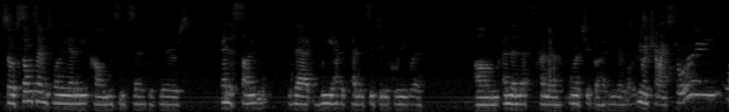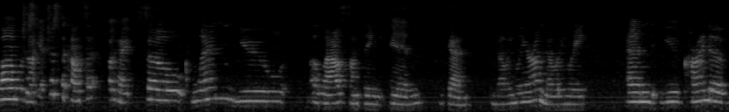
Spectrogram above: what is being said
So sometimes when the enemy comes, you said that there's an assignment that we have a tendency to agree with. Um, and then that's kind of, why don't you go ahead in your words? You want to share my story? Um, just, not yet? just the concept. Okay, so when you allow something in, again, knowingly or unknowingly, and you kind of,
